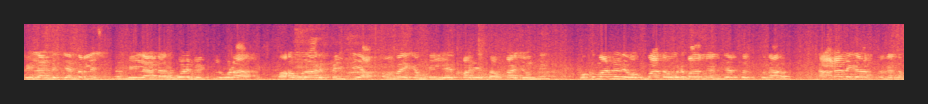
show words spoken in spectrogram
మీలాంటి జర్నలిస్టులు మీలాంటి అనుభవం వ్యక్తులు కూడా బాబు గారు పిలిచి ఆ సమన్వయ కమిటీలు ఏర్పాటు చేసే అవకాశం ఉంది. ఒక మాట ఒక మాట ఒకటి మాట నేను చెప్తున్నాను. నారాయణ గారితో నేను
